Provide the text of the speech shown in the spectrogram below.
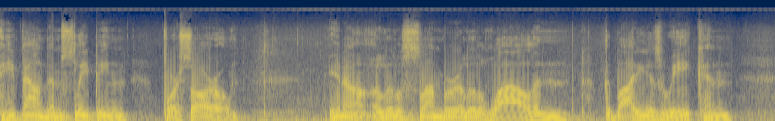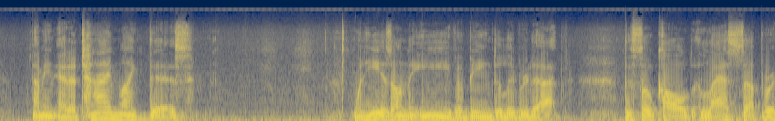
he found them sleeping for sorrow. You know, a little slumber, a little while, and the body is weak. And I mean, at a time like this, when he is on the eve of being delivered up, the so called Last Supper,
